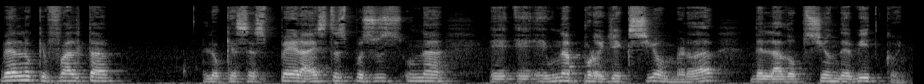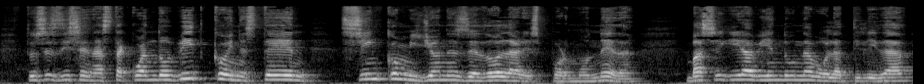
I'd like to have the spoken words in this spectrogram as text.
Vean lo que falta, lo que se espera. Esto es pues es una, eh, eh, eh, una proyección, ¿verdad? De la adopción de Bitcoin. Entonces dicen, hasta cuando Bitcoin esté en 5 millones de dólares por moneda, va a seguir habiendo una volatilidad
